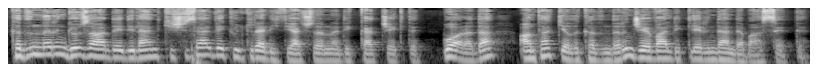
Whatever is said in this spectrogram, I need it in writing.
kadınların göz ardı edilen kişisel ve kültürel ihtiyaçlarına dikkat çekti. Bu arada Antakyalı kadınların cevvalliklerinden de bahsetti.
